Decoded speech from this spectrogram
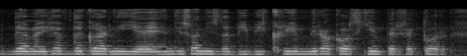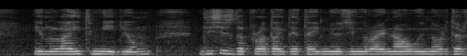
then I have the Garnier and this one is the BB Cream Miracle Skin Perfector in light medium. This is the product that I'm using right now in order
